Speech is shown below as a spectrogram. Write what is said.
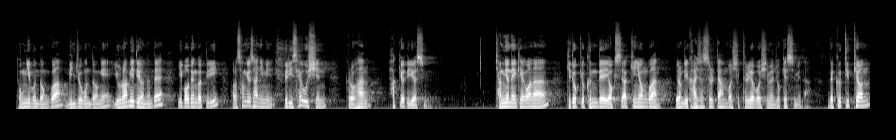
독립운동과 민족운동의 요람이 되었는데 이 모든 것들이 바로 선교사님들이 세우신 그러한 학교들이었습니다. 작년에 개관한 기독교 근대 역사 기념관 여러분들이 가셨을 때 한 번씩 들려보시면 좋겠습니다. 근데 그 뒤편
